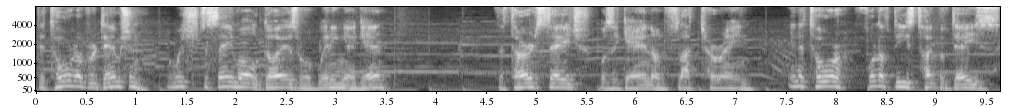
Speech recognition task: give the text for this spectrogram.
The tour of redemption, in which the same old guys were winning again. The third stage was again on flat terrain, in a tour full of these type of days,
